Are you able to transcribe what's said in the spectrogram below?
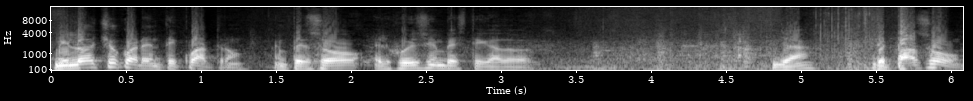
1844 empezó el juicio investigador. ¿Ya? De paso,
